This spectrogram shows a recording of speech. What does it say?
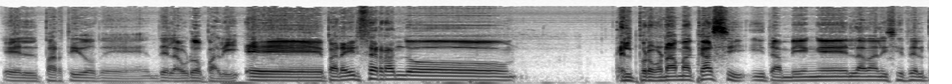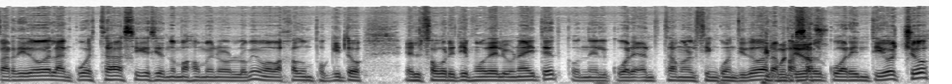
el partido de, la Europa League. Eh, para ir cerrando el programa casi y también el análisis del partido, la encuesta sigue siendo más o menos lo mismo. Ha bajado un poquito el favoritismo del United, con el estamos en el 52, ahora ha pasado el 48,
